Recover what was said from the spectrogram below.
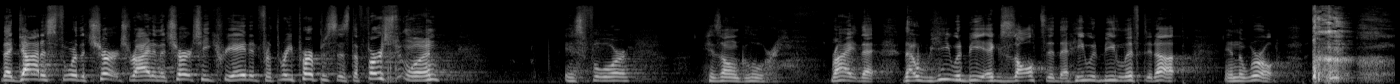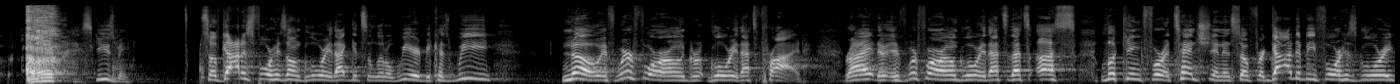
that God is for the church, right? And the church He created for three purposes. The first one is for His own glory, right? That, that He would be exalted, that He would be lifted up in the world. Excuse me. So if God is for His own glory, that gets a little weird because we no, if we're for our own glory, that's pride, right? If we're for our own glory, that's, that's us looking for attention. And so for God to be for his glory,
